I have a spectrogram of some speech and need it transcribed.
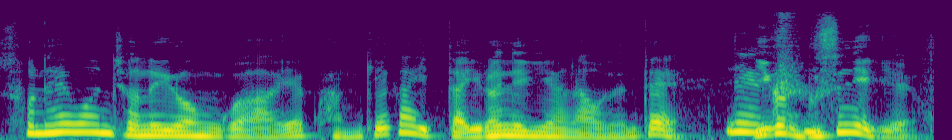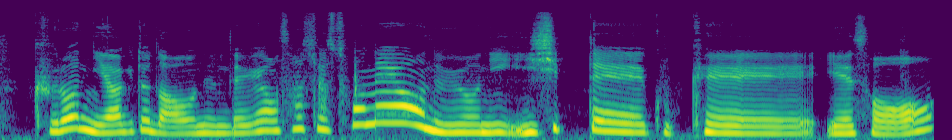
손혜원 전 의원과의 관계가 있다 이런 얘기가 나오는데 네, 이건 그, 무슨 얘기예요? 그런 이야기도 나오는데요. 사실 손혜원 의원이 20대 국회에서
